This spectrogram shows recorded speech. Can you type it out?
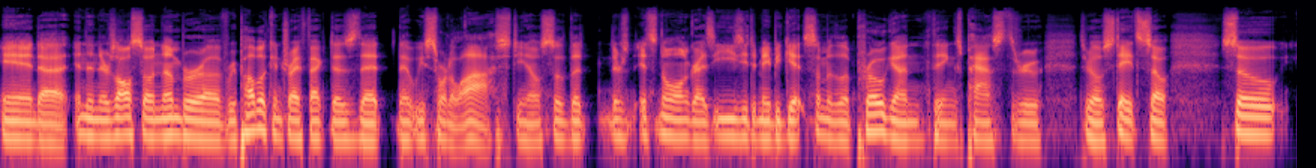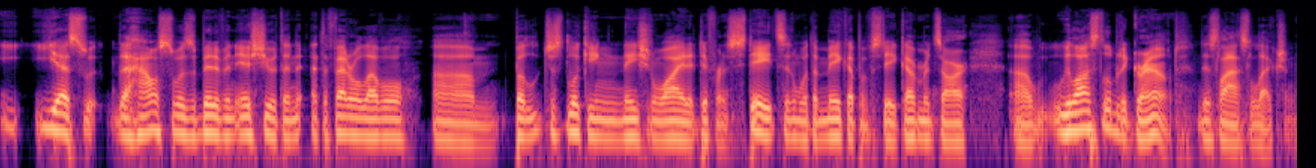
and uh, and then there's also a number of Republican trifectas that that we sort of lost, you know, so that there's it's no longer as easy to maybe get some of the pro gun things passed through through those states. So so yes, the House was a bit of an issue at the at the federal level, um, but just looking nationwide at different states and what the makeup of state governments are, uh, we lost a little bit of ground this last election.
